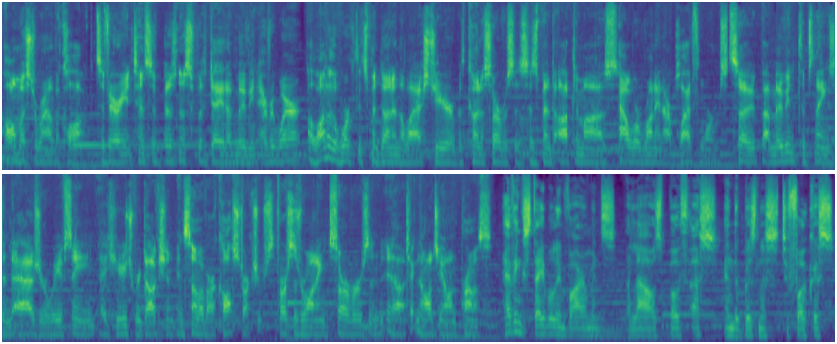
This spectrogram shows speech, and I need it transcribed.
almost around the clock. It's a very intensive business with data moving everywhere. A lot of the work that's been done in the last year with CONA Services has been to optimize how we're running our platforms. So by moving some things into Azure, we have seen a huge reduction in some of our cost structures versus running servers and uh, technology on premise. Having stable environments allows both us and the business to focus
